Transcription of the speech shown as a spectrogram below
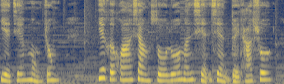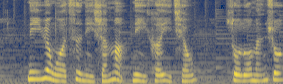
夜间梦中，耶和华向所罗门显现，对他说。你愿我赐你什么？你可以求。所罗门说：“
